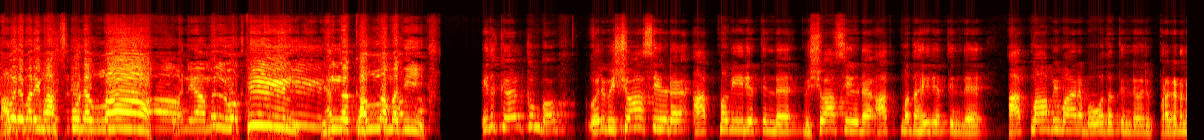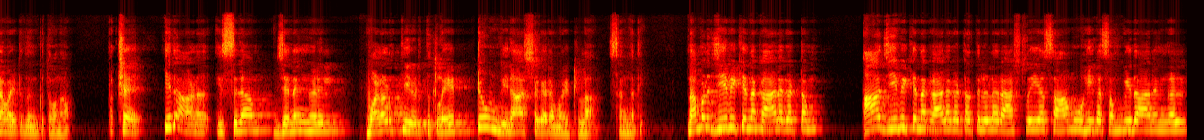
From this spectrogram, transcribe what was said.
അവർ പറയും. ഞങ്ങൾക്ക് അല്ല മതി. ഇത് കേൾക്കുമ്പോൾ ഒരു വിശ്വാസിയുടെ ആത്മവീര്യത്തിന്റെ വിശ്വാസിയുടെ ആത്മധൈര്യത്തിന്റെ ആത്മാഭിമാന ബോധത്തിന്റെ ഒരു പ്രകടനമായിട്ട് നിങ്ങൾക്ക് തോന്നാം. പക്ഷേ ഇതാണ് ഇസ്ലാം ജനങ്ങളിൽ വളർത്തിയെടുത്തിട്ടുള്ള ഏറ്റവും വിനാശകരമായിട്ടുള്ള സംഗതി. നമ്മൾ ജീവിക്കുന്ന കാലഘട്ടം ആ ജീവിക്കുന്ന കാലഘട്ടത്തിലുള്ള രാഷ്ട്രീയ സാമൂഹിക സംവിധാനങ്ങൾ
